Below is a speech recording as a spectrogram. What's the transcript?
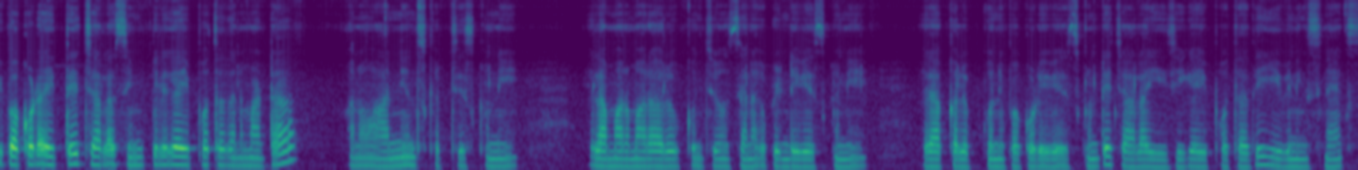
ఈ పకోడా అయితే చాలా సింపుల్గా అయిపోతుంది అనమాట మనం ఆనియన్స్ కట్ చేసుకుని ఇలా మరమరాలు కొంచెం శనగపిండి వేసుకుని ఇలా కలుపుకొని పకోడీ వేసుకుంటే చాలా ఈజీగా అయిపోతుంది ఈవినింగ్ స్నాక్స్.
